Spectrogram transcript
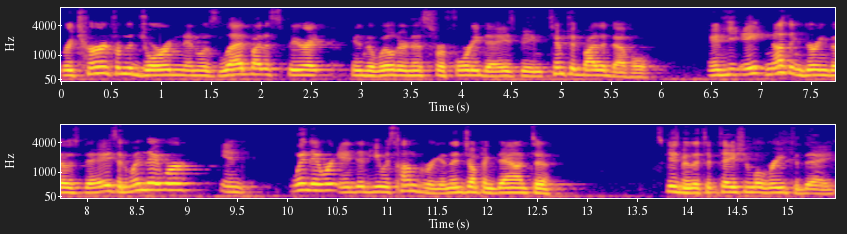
returned from the Jordan and was led by the Spirit in the wilderness for 40 days, being tempted by the devil. And he ate nothing during those days, and when they were in when they were ended, he was hungry. And then jumping down to excuse me, the temptation we'll read today.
